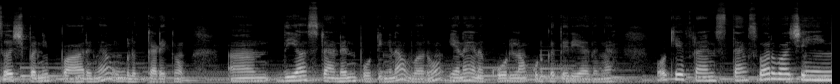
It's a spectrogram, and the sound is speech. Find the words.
சர்ச் பண்ணி பாருங்கள் உங்களுக்கு கிடைக்கும். தியா ஸ்டாண்டுன்னு போட்டிங்கன்னா வரும். ஏன்னா எனக்கு கோடெலாம் கொடுக்க தெரியாதுங்க. ஓகே ஃப்ரெண்ட்ஸ் தேங்க்ஸ் ஃபார் வாட்சிங்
